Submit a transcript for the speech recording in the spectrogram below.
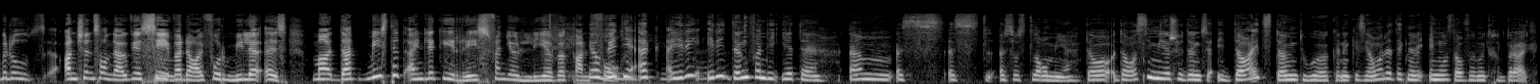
bedoel Anshin sal nou weer sê hmm. wat daai formule is, maar dat mens dit eintlik die res van jou lewe kan volg. Ja, weet jy ek hierdie hierdie ding van die ete, ehm um, is is is ons klaar mee. Daar daar's nie meer so ding so diets don't work en ek is jammer dat ek nou die Engels daarvoor moet gebruik.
